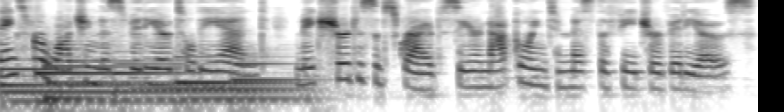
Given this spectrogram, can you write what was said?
Thanks for watching this video till the end. Make sure to subscribe so you're not going to miss the feature videos.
